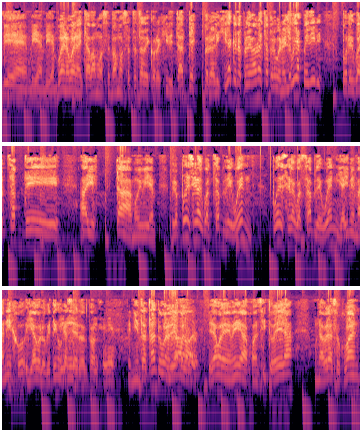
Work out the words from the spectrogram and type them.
Bien, bien, bien. Bueno, bueno, ahí está, vamos, vamos a tratar de corregir esta desprolijidad que no es problema nuestra, pero bueno, y le voy a pedir por el WhatsApp de... Ahí está, muy bien. Pero puede ser al WhatsApp de Gwen, puede ser al WhatsApp de Gwen y ahí me manejo y hago lo que tengo que hacer, doctor. Sí, señor. Eh, Mientras tanto, bueno, le damos, la, le damos la bienvenida a Juancito Era, un abrazo Juan,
